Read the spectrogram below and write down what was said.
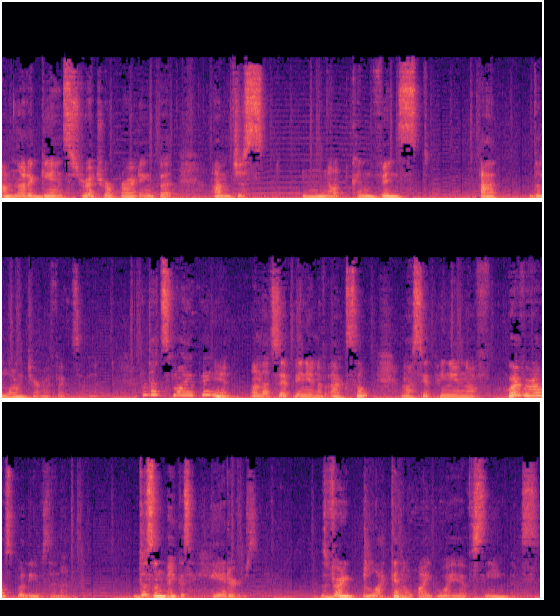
I'm not against retrobriting, but I'm just not convinced at the long-term effects of it. And that's my opinion. And that's the opinion of Axel, and that's the opinion of whoever else believes in it. It doesn't make us haters. It's a very black and white way of seeing this.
